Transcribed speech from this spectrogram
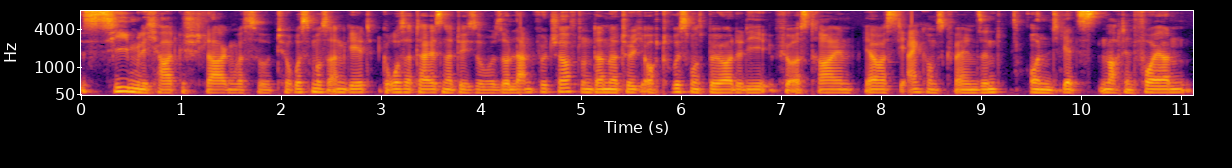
ziemlich hart geschlagen, was so Tourismus angeht. großer Teil ist natürlich so, so Landwirtschaft und dann natürlich auch Tourismusbehörde, die für Australien, ja, was die Einkommensquellen sind. Und jetzt nach den Feuern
